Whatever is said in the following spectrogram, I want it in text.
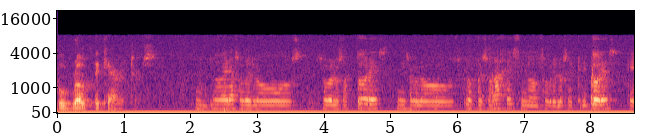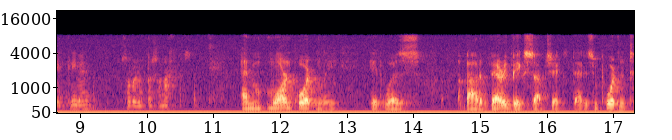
who wrote the characters. Mm, No era sobre los, sobre los actores ni sobre los, los personajes, sino sobre los escritores que escriben sobre los personajes. And more importantly, it was about a very big subject that is important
